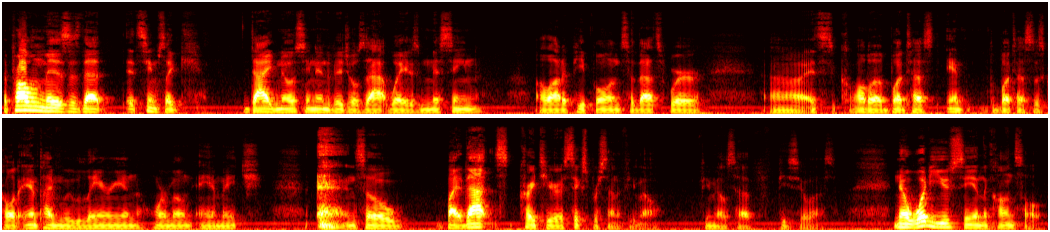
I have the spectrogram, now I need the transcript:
The problem is is that it seems like diagnosing individuals that way is missing a lot of people and so that's where uh, it's called a blood test and the blood test is called anti-mullerian hormone AMH. and so by that criteria 6% of female females have PCOS. Now, what do you see in the consult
